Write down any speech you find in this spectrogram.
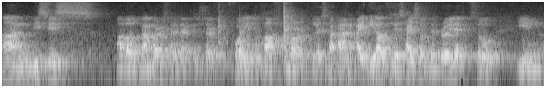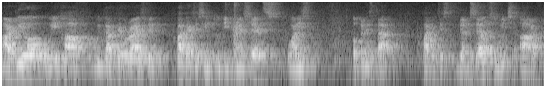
And this is about numbers, I'd like to share for you to have more or less an idea of the size of the project. So in RDO, we have we categorize the packages into different sets. One is OpenStack packages themselves, which are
